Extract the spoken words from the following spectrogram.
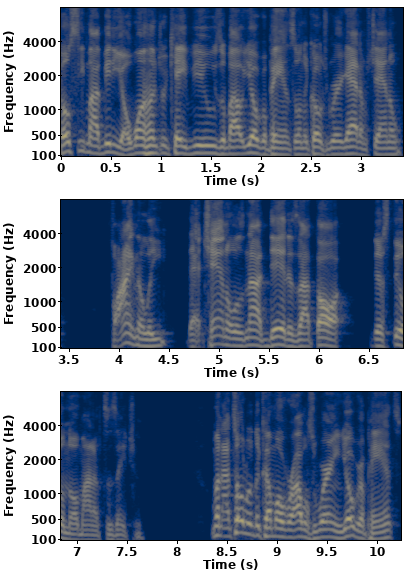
Go see my video, 100K views about yoga pants on the Coach Greg Adams channel. Finally, that channel is not dead as I thought. There's still no monetization. When I told her to come over, I was wearing yoga pants.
